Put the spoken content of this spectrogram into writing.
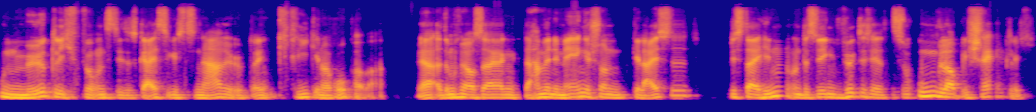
unmöglich für uns dieses geistige Szenario über den Krieg in Europa war. Ja, also muss man auch sagen, da haben wir eine Menge schon geleistet bis dahin und deswegen wirkt es jetzt so unglaublich schrecklich.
